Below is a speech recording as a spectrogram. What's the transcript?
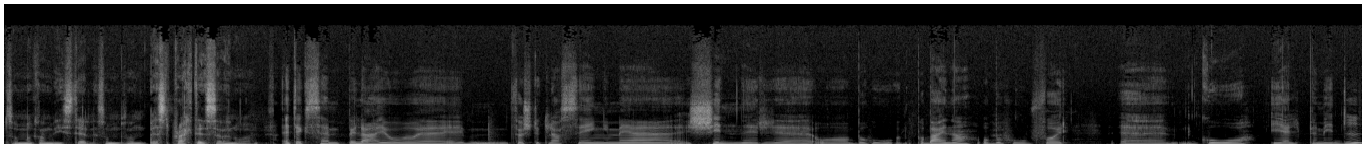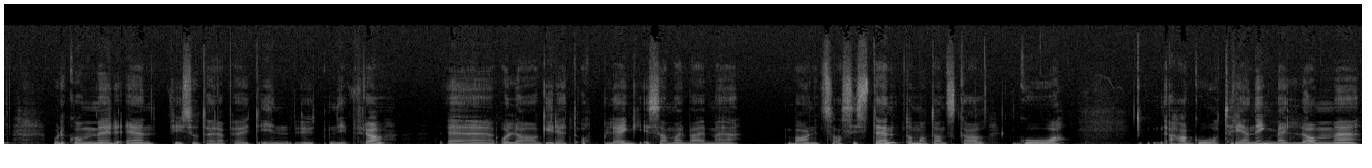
som man kan vise til, som sånn best practice eller noe? Et eksempel er jo eh, førsteklassing med skinner eh, behov, på beina og behov for eh, gåhjelpemiddel. Hvor det kommer en fysioterapeut inn utenifra eh, og lager et opplegg i samarbeid med barnets assistent om at han skal gå, ha gåtrening mellom eh,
